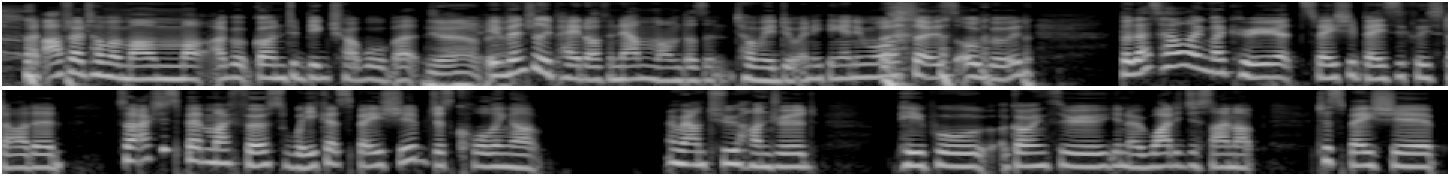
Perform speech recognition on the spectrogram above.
After I told my mum, I got got into big trouble, but Yeah, it eventually paid off, and now my mum doesn't tell me to do anything anymore, so it's all good. But that's how like my career at Spaceship basically started. So I actually spent my first week at Spaceship just calling up around 200 people going through, you know, why did you sign up to Spaceship?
